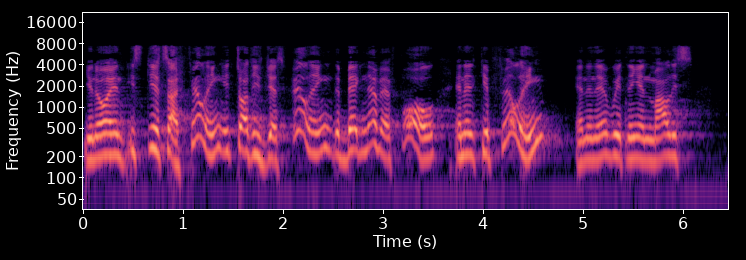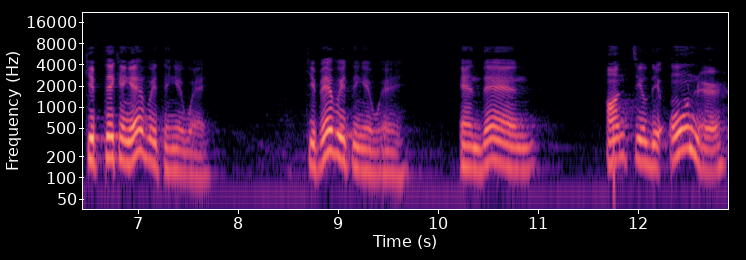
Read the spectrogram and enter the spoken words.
You know, and he start filling, he thought he's just filling, the bag never fall, and then keep filling, and then everything, and Malice keep taking everything away. Keep everything away. And then, until the owner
